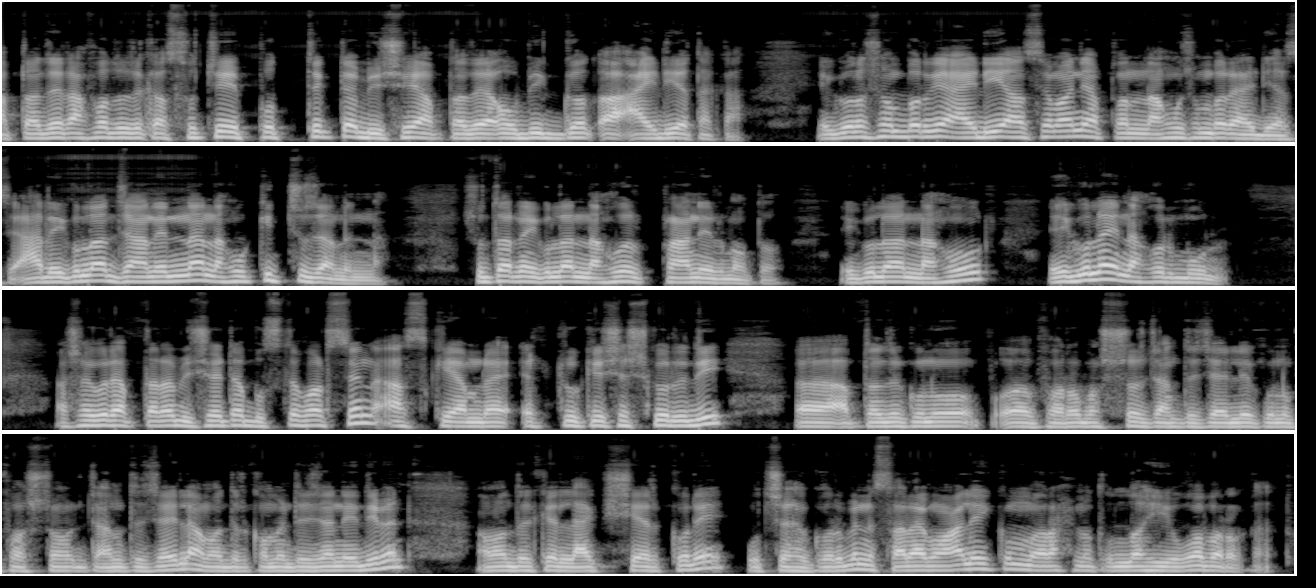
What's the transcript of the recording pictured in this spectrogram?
আপনাদের আপাতত কাজ হচ্ছে প্রত্যেকটা বিষয়ে আপনাদের অভিজ্ঞতা আইডিয়া থাকা। এগুলো সম্পর্কে আইডিয়া আছে মানে আপনার নাহু সম্পর্কে আইডিয়া আছে। আর এগুলো জানেন না, নাহু কিচ্ছু জানেন না। সুতরাং এগুলা নাহুর প্রাণের মতো। এগুলা নাহুর, এগুলাই নাহুর মূল। আশা করি আপনারা বিষয়টা বুঝতে পারছেন। আজকে আমরা একটুকে শেষ করে দিই। আপনাদের কোনো পরামর্শ জানতে চাইলে, কোনো প্রশ্ন জানতে চাইলে আমাদের কমেন্টে জানিয়ে দিবেন। আমাদেরকে লাইক শেয়ার করে উৎসাহ করবেন। আসসালামু আলাইকুম রহমতুল্লাহি ওবরাকাত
